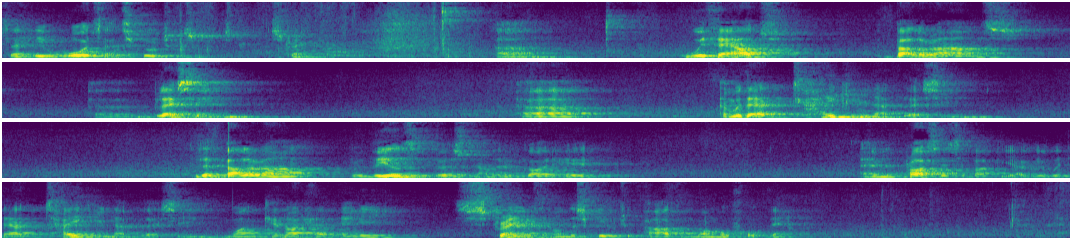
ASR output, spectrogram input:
So he awards that spiritual strength. Um, without Balaram's uh, blessing, uh, and without taking that blessing, that Balaram reveals the personality of Godhead and the process of bhakti yoga, without taking that blessing, one cannot have any strength on the spiritual path and one will fall down.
